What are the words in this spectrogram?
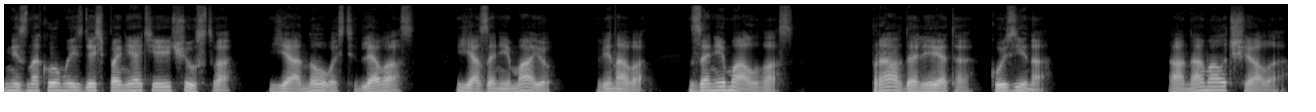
незнакомые здесь понятия и чувства. Я новость для вас. Я занимаю... Виноват. Занимал вас. Правда ли это, кузина?» Она молчала.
